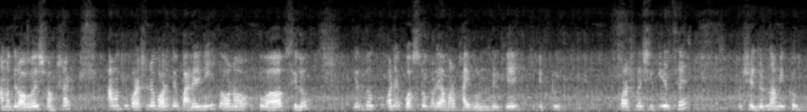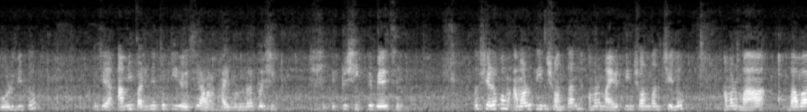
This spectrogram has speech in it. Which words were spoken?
আমাদের অভাবের সংসার। আমাকে পড়াশোনা করাতে পারেনি, তখন খুব অভাব ছিল। কিন্তু অনেক কষ্ট করে আমার ভাই বোনদেরকে একটু পড়াশোনা শিখিয়েছে। তো সেজন্য আমি খুব গর্বিত যে আমি পারিনি তো কী হয়েছে, আমার ভাই বোনরা তো একটু শিখতে পেরেছে। তো সেরকম আমারও তিন সন্তান, আমার মায়ের তিন সন্তান ছিল। আমার মা, বাবা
